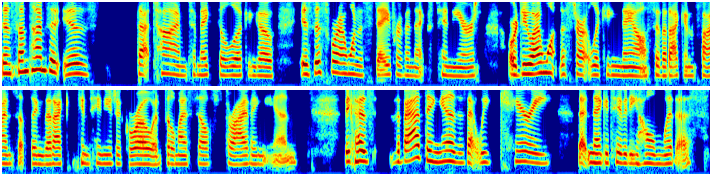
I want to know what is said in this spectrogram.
then sometimes it is that time to make a look and go, is this where I want to stay for the next 10 years? Or do I want to start looking now so that I can find something that I can continue to grow and feel myself thriving in? Because the bad thing is, is that we carry that negativity home with us.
